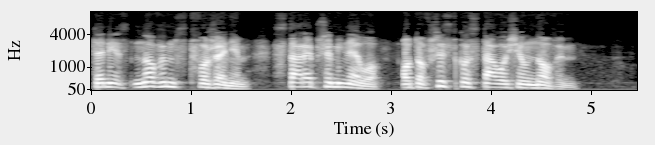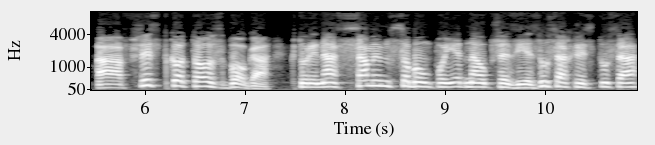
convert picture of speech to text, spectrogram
ten jest nowym stworzeniem. Stare przeminęło, oto wszystko stało się nowym. A wszystko to z Boga, który nas samym sobą pojednał przez Jezusa Chrystusa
